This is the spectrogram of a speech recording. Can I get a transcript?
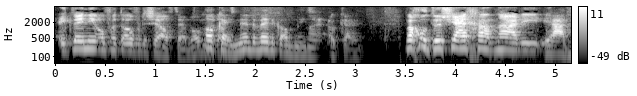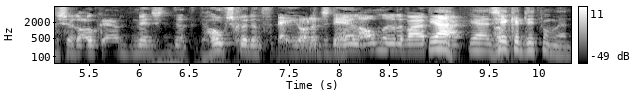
ik weet niet of we het over dezelfde hebben. Oké, dat- nee, dat weet ik ook niet. Nee, oké. Maar goed, dus jij gaat naar die... Ja, er zullen ook eh, mensen dat hoofdschuddend van... Nee joh, dat is de hele andere de waard. Ja, Maar, ja zeker dit moment.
